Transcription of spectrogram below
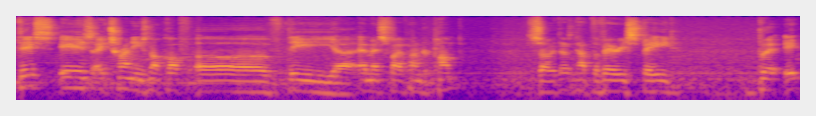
this is a Chinese knockoff of the uh, MS500 pump, so it doesn't have the very speed, but it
